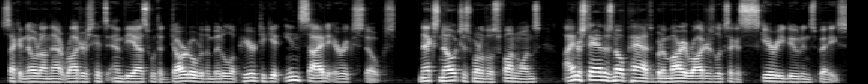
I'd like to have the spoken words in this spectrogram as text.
Second note on that Rodgers hits MVS with a dart over the middle, appeared to get inside Eric Stokes. Next note, just one of those fun ones. I understand there's no pads, but Amari Rodgers looks like a scary dude in space.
